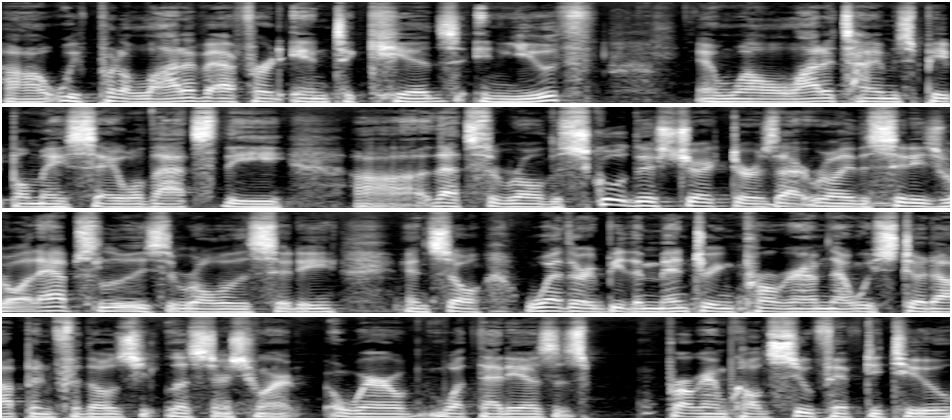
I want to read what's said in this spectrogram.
Uh, we've put a lot of effort into kids and youth. And while a lot of times people may say, "Well, that's the uh, that's the role of the school district, or is that really the city's role?" It absolutely is the role of the city. And so, whether it be the mentoring program that we stood up, and for those listeners who aren't aware of what that is, it's a program called Sue 52,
